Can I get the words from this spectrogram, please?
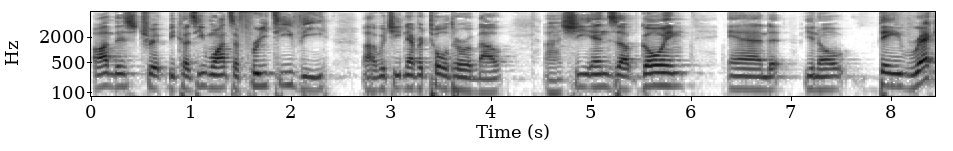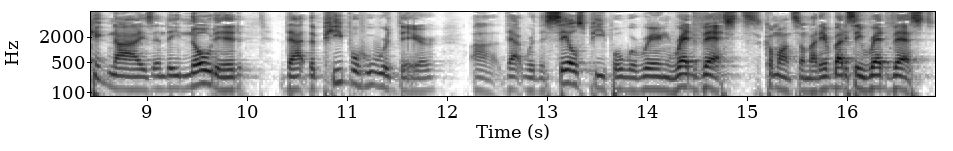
on this trip because he wants a free TV, uh, which he never told her about, uh, she ends up going, and you know they recognize and they noted that the people who were there, uh, that were the salespeople, were wearing red vests. Come on, somebody, everybody say red vest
